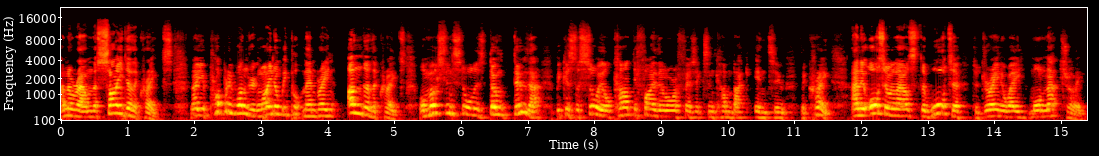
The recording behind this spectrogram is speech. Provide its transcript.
and around the side of the crates. Now you're probably wondering why don't we put membrane under the crates? Well most installers don't do that because the soil can't defy the law of physics and come back into the crate. And it also allows the water to drain away more naturally.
